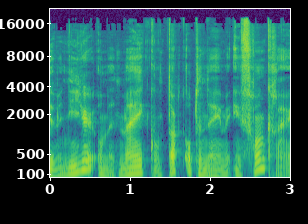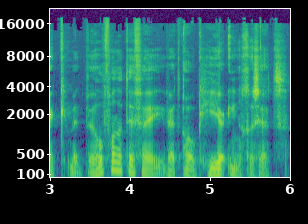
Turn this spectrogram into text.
De manier om met mij contact op te nemen in Frankrijk met behulp van de tv werd ook hier ingezet.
